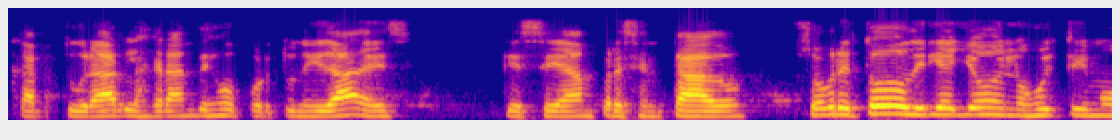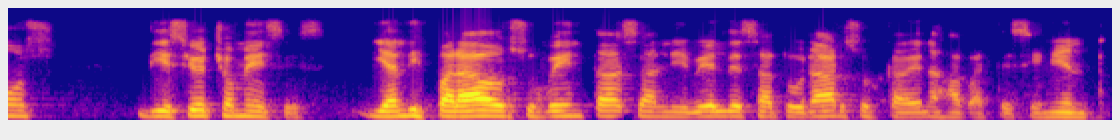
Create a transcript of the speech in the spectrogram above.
capturar las grandes oportunidades que se han presentado, sobre todo diría yo en los últimos 18 meses, y han disparado sus ventas al nivel de saturar sus cadenas de abastecimiento.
